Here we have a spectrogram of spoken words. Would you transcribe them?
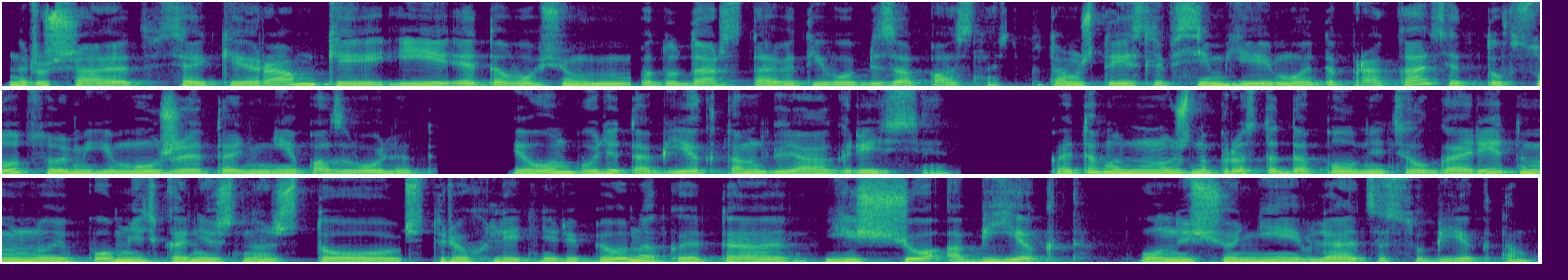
нарушает всякие рамки, и это, в общем, под удар ставит его безопасность. Потому что если в семье ему это прокатит, то в социуме ему уже это не позволят и он будет объектом для агрессии. Поэтому нужно просто дополнить алгоритм. Ну и помнить, конечно, что четырехлетний ребенок – это еще объект. Он еще не является субъектом.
